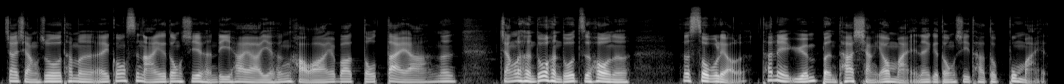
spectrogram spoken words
在想说他们诶，公司哪一个东西很厉害啊，也很好啊，要不要都带啊？那讲了很多很多之后呢，他受不了了，他连原本他想要买的那个东西他都不买了。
